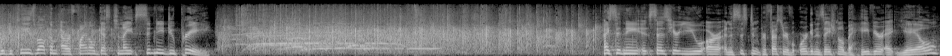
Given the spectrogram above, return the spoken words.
Know. Would you please welcome our final guest tonight, Cydney Dupree? Hi, Cydney. It says here you are an assistant professor of organizational behavior at Yale.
